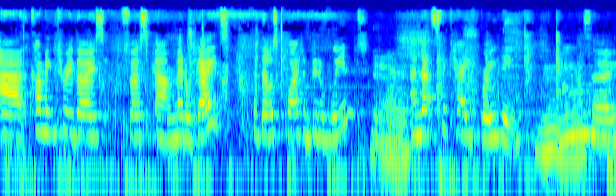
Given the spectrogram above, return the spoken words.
uh, coming through those first um, metal gates, that there was quite a bit of wind, and that's the cave breathing. So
